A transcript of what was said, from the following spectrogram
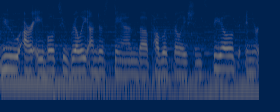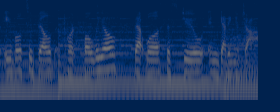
You are able to really understand the public relations field and you're able to build a portfolio that will assist you in getting a job.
